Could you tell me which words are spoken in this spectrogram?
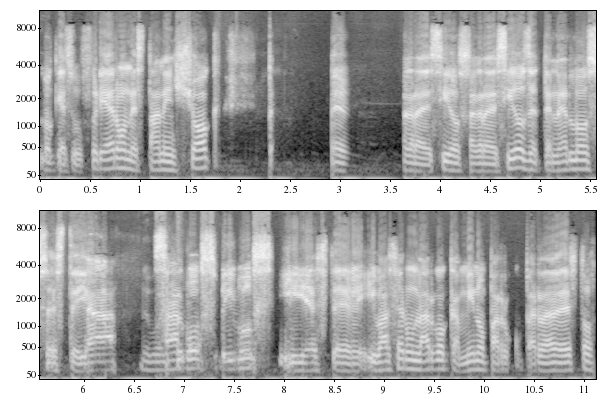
lo que sufrieron, están en shock. Eh, agradecidos, agradecidos de tenerlos este ya salvos, vivos y este y va a ser un largo camino para recuperar esto.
